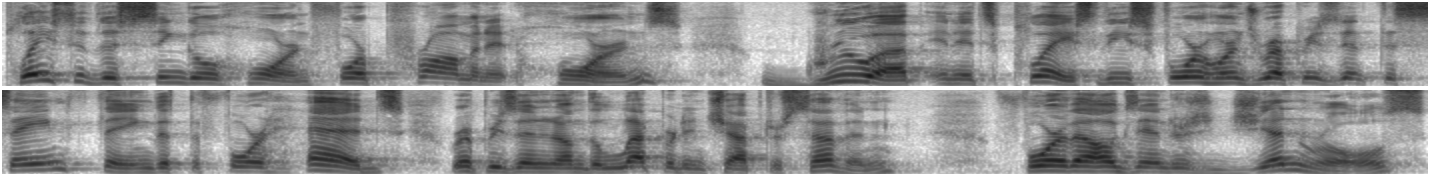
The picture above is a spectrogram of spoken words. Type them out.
place of this single horn, four prominent horns grew up in its place. These four horns represent the same thing that the four heads represented on the leopard in chapter 7. Four of Alexander's generals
